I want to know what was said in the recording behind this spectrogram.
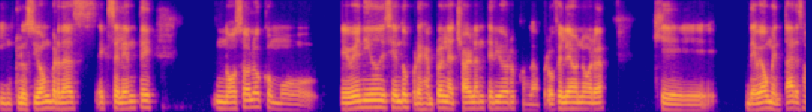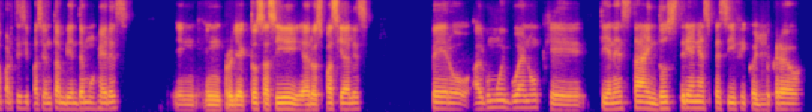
inclusión, ¿verdad? Es excelente, no solo como he venido diciendo, por ejemplo, en la charla anterior con la profe Leonora, que debe aumentar esa participación también de mujeres en, proyectos así aeroespaciales, pero algo muy bueno que tiene esta industria en específico, yo creo,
